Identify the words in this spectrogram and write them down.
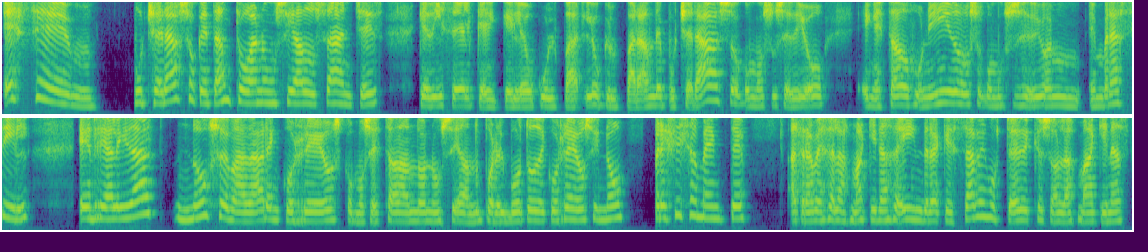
ese mm, pucherazo que tanto ha anunciado Sánchez, que dice él que, le, oculpa, le de pucherazo, como sucedió en Estados Unidos o como sucedió en Brasil, en realidad no se va a dar en correos como se está dando anunciando por el voto de correo, sino precisamente a través de las máquinas de Indra, que saben ustedes que son las máquinas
